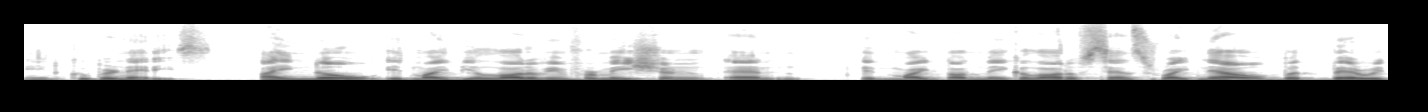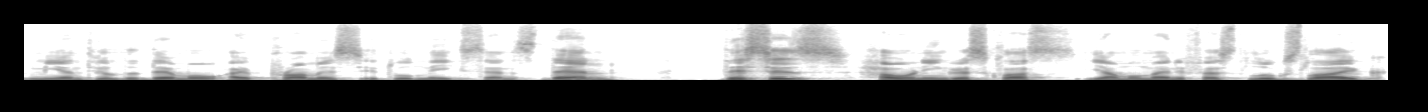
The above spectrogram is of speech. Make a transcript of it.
in Kubernetes. I know it might be a lot of information and it might not make a lot of sense right now, but bear with me until the demo. I promise it will make sense then. This is how an ingress class YAML manifest looks like.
